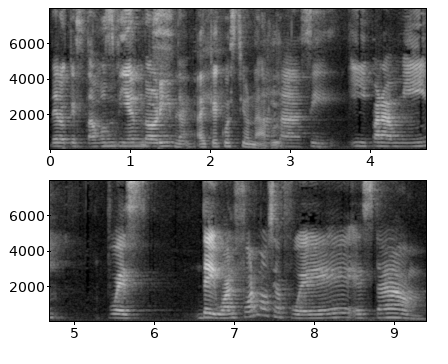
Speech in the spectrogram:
de lo que estamos viendo ahorita. Sí, hay que cuestionarlo. Ajá, sí. Y para mí, pues, de igual forma, o sea, fue esta,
